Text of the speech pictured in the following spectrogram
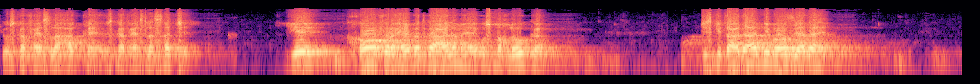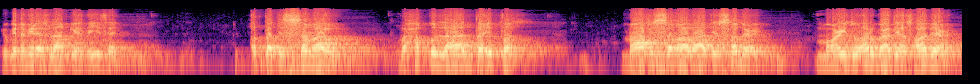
کہ اس کا فیصلہ حق ہے، اس کا فیصلہ سچ ہے۔ یہ خوف اور حیبت کا عالم ہے اس مخلوق کا، جس کی تعداد بھی بہت زیادہ ہے۔ کیونکہ نبی اسلام کی حدیث ہے السماء وحق اللہ انت اتوا ما فی السماوات السبع معید اربعت اصابع۔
